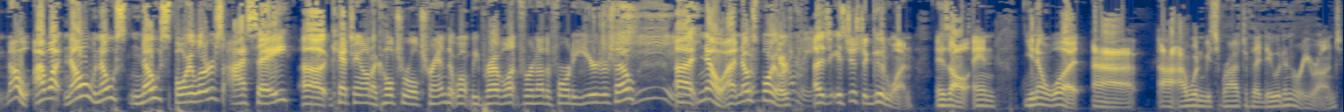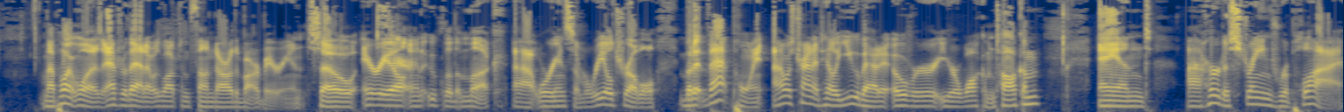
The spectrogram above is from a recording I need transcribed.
No, I want no, no, no spoilers. I say, uh, catching on a cultural trend that won't be prevalent for another forty years or so. Jeez. Uh, no, uh, no spoilers. Uh, it's, just a good one, is all. And you know what? Uh, I wouldn't be surprised if they do it in reruns. My point was, after that, I was watching Thundarr the Barbarian. So Ariel Sure. and Ookla the Mok uh, were in some real trouble. But at that point, I was trying to tell you about it over your Walkum Talkum, and I heard a strange reply.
